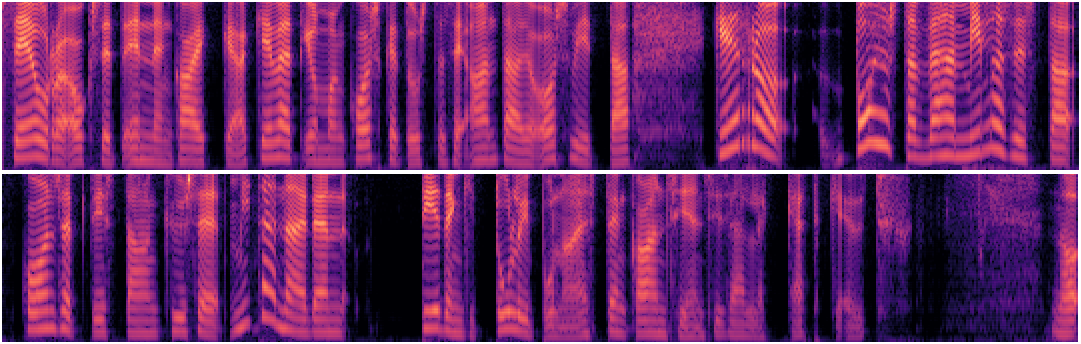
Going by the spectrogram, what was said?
seuraukset ennen kaikkea. Kevät ilman kosketusta se antaa jo osviittaa. Kerro, pohjusta vähän millaisesta konseptista on kyse. Mitä näiden tietenkin tulipunaisten kansien sisälle kätkeytyy? No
